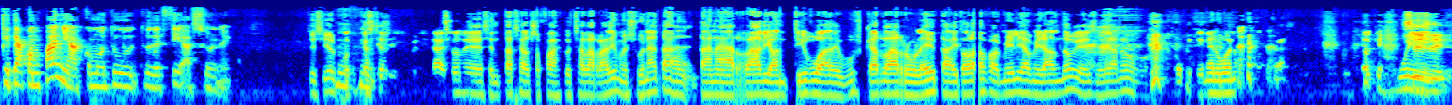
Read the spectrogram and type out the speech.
que te acompaña, como tú, tú decías, Sune. Sí, sí, el podcast es. Eso de sentarse al sofá a escuchar la radio me suena tan, tan a radio antigua de buscar la ruleta y toda la familia mirando que eso ya no. que tiene el bueno. Creo que es muy, Sí, sí.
